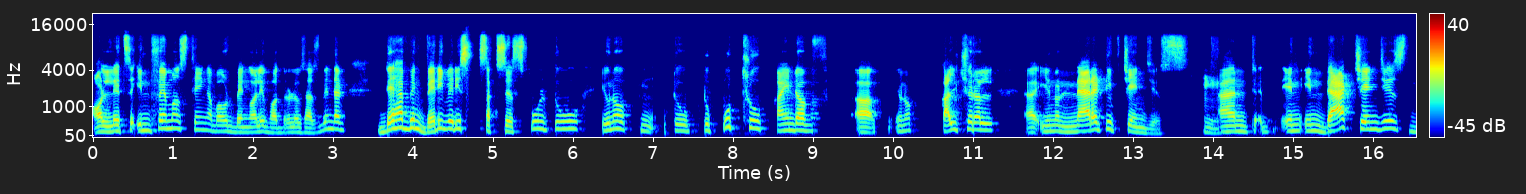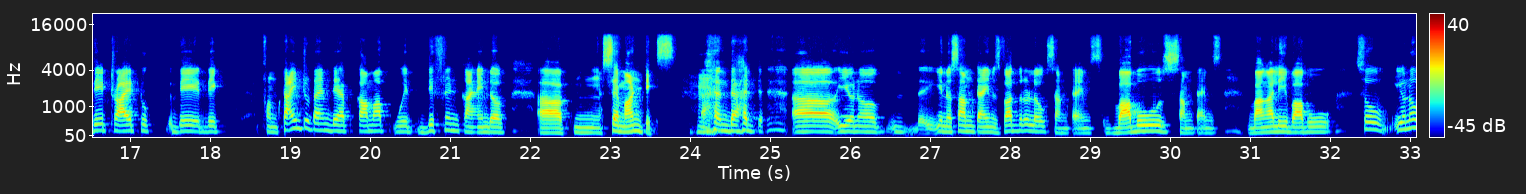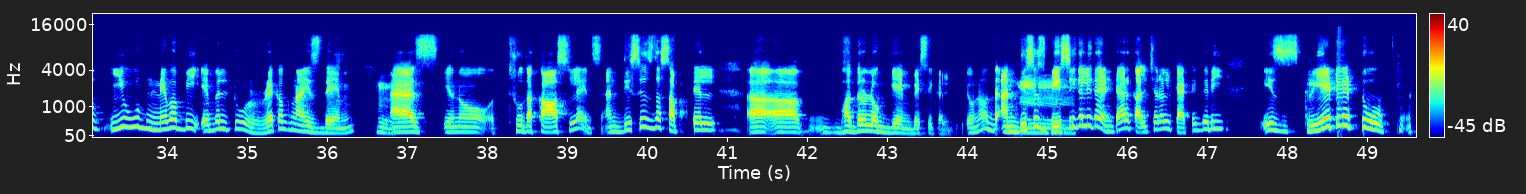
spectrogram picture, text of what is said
or let's say infamous thing about Bengali Bhadraloks has been that they have been very very successful to you know to to put through kind of uh, you know cultural uh, you know narrative changes mm. and in in that changes they try to they they from time to time they have come up with different kind of uh, mm, semantics hmm. and that uh, you know you know sometimes bhadralok sometimes babus sometimes bangali babu so you know you would never be able to recognize them hmm. as you know through the caste lens and this is the subtle uh, uh, bhadralok game basically you know and this hmm. is basically the entire cultural category is created to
